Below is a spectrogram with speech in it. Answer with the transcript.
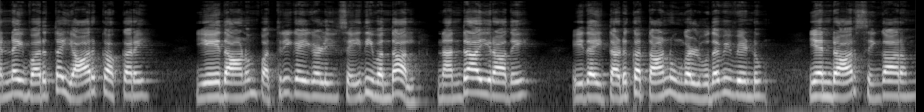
என்னை வருத்த யாருக்கு அக்கறை? ஏதானும் பத்திரிகைகளில் செய்தி வந்தால் நன்றாயிராதே. இதை தடுக்கத்தான் உங்கள் உதவி வேண்டும் என்றார் சிங்காரம்.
